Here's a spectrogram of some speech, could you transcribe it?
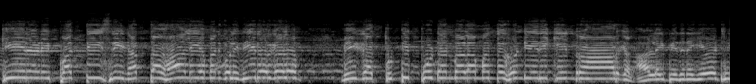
கீரணிப்பட்டி ஸ்ரீ நத்தகாளியம்மன் குழு வீரர்களும் மிக துட்டிப்புடன் வளம் வந்து கொண்டிருக்கின்றார்கள். அழைப்பு இதனை ஏற்றி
